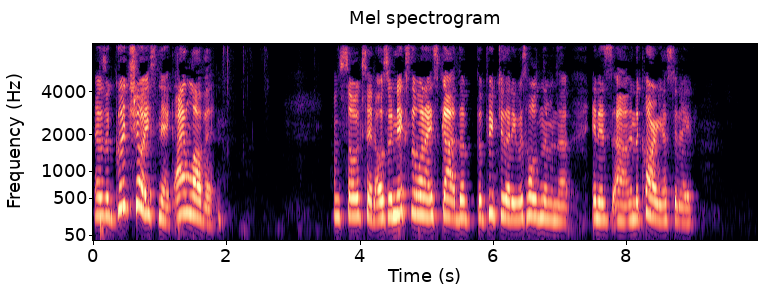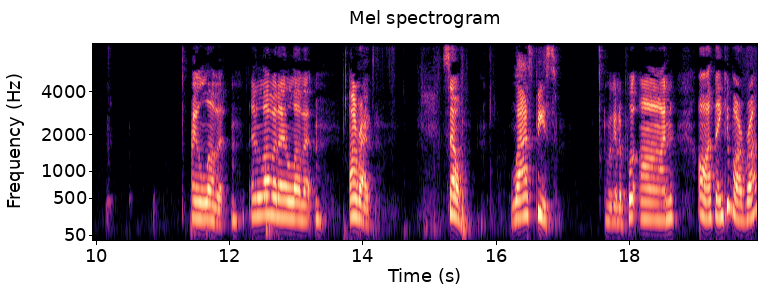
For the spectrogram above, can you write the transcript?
That was a good choice, Nick. I love it. I'm so excited. Oh, so Nick's the one I got the, the picture that he was holding them in the in his uh, in the car yesterday. I love it. I love it. I love it. All right. So, last piece. We're going to put on, oh, thank you, Barbara.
